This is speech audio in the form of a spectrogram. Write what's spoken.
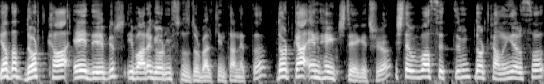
Ya da 4KE diye bir ibare görmüşsünüzdür belki internette. 4K Enhanced diye geçiyor. İşte bu bahsettiğim 4K'nın yarısı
